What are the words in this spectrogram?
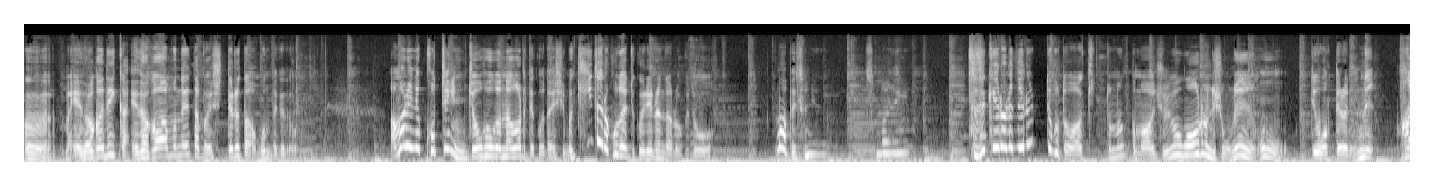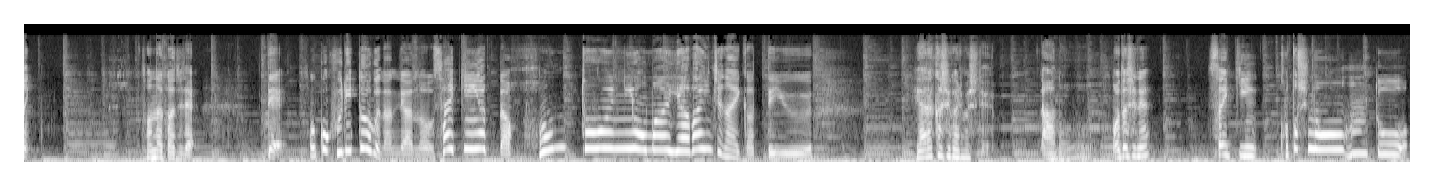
うん。まあ江戸川でいいか。江戸川もね多分知ってるとは思うんだけど。あまりねこっちに情報が流れてこないし、まあ、聞いたら答えてくれるんだろうけどまあ別にそんなに続けられてるってことはきっとなんかまあ需要があるんでしょうね。うん。って思ってるんではい。そんな感じで。でここフリートークなんであの最近やった本当にお前やばいんじゃないかっていうやらかしがありまして。あの私ね最近今年のうんと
